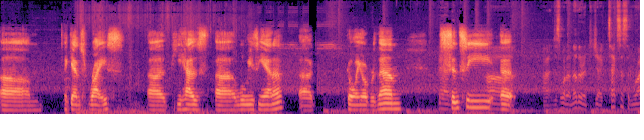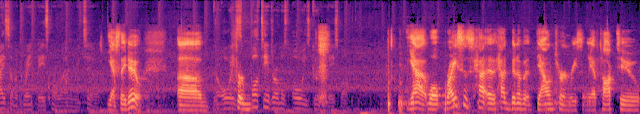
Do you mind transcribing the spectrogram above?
um, against Rice. Uh, he has uh, Louisiana uh, going over them. And, Cincy. uh, Uh, I just want another interject. Texas and Rice have a great baseball rivalry too. yes, they do. Um, always For- both teams are almost always good at baseball. Yeah, well, Rice has ha- had been of a downturn recently. I've talked to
